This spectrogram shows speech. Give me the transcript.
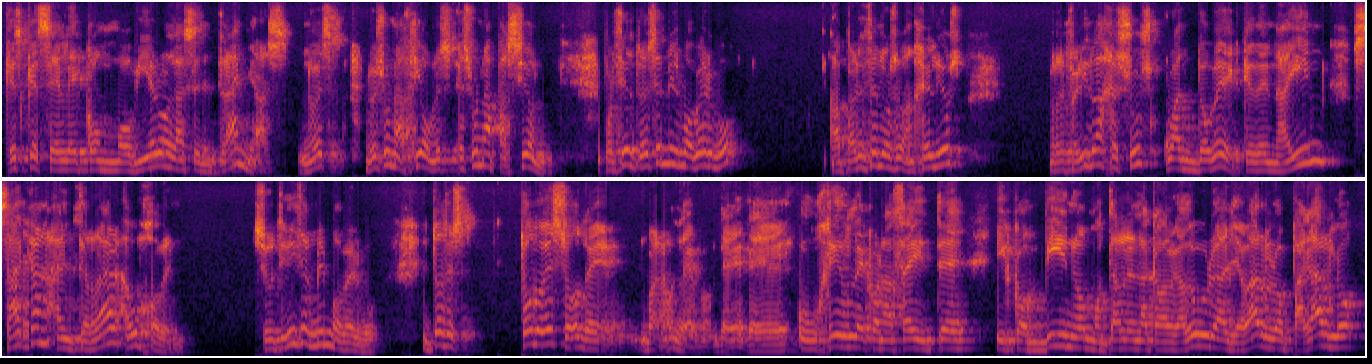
que es que se le conmovieron las entrañas. No es, no es una acción, es, es una pasión. Por cierto, ese mismo verbo aparece en los evangelios referido a Jesús cuando ve que de Naín sacan a enterrar a un joven. Se utiliza el mismo verbo. Entonces, todo eso de, bueno, de, ungirle con aceite y con vino, montarle en la cabalgadura, llevarlo, pagarlo,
